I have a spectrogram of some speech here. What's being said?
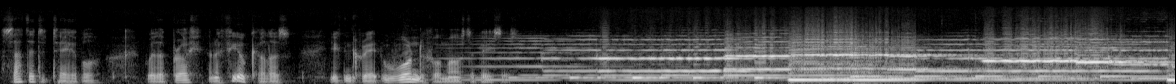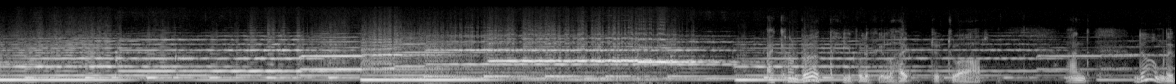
Sat at a table with a brush and a few colours, you can create wonderful masterpieces. To, to art. And normally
